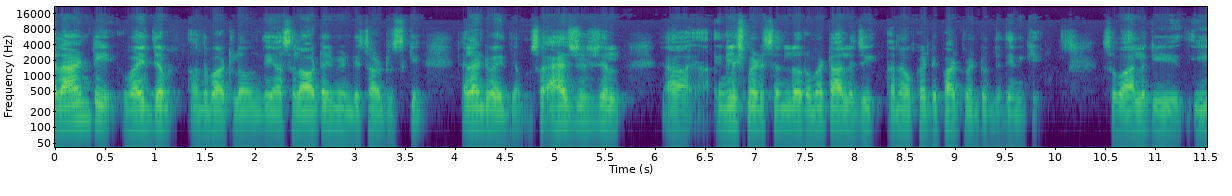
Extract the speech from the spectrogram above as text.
ఎలాంటి వైద్యం అందుబాటులో ఉంది? అసలు ఆటోఇమ్యూన్ డిసార్డర్స్కి ఎలాంటి వైద్యం? సో యాజ్ యూజువల్ ఇంగ్లీష్ మెడిసిన్లో రొమెటాలజీ అనే ఒక డిపార్ట్మెంట్ ఉంది దీనికి. సో వాళ్ళకి ఈ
